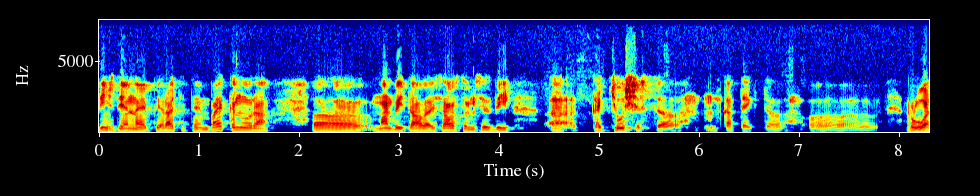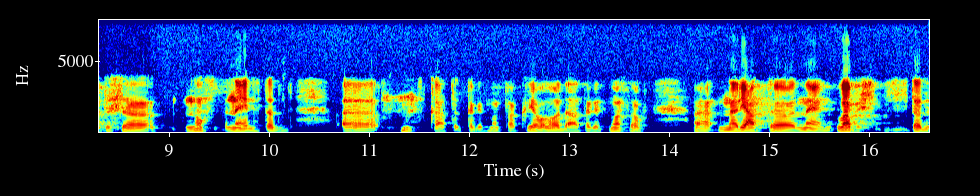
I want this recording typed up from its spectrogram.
viņš dienēja pie raķetēm Baikanūrā. Uh, man bija tālais austrums, es biju uh, kaķušas, uh, kā teikt, uh, rotas, nu, nē, nu tad, kā tad tagad man tā krievu valodā tagad nosaukt, narjāt, nē, labi, tad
